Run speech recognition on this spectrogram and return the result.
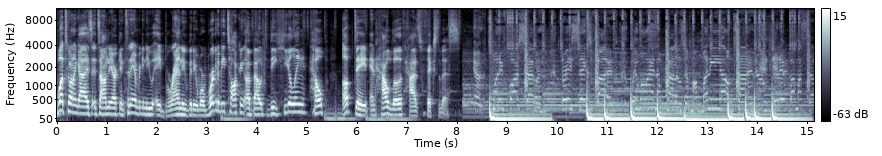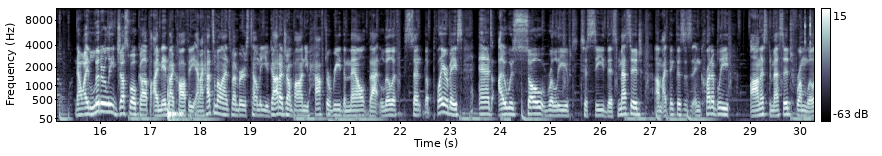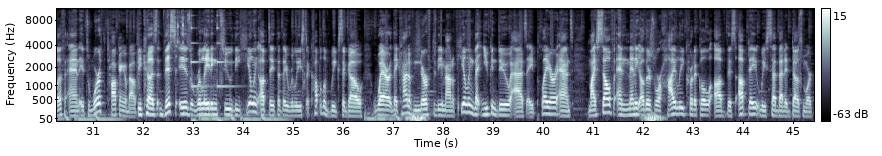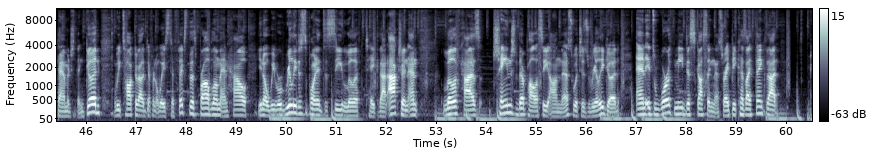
what's going on guys? It's omniarch and today i'm bringing you a brand new video where we're going to be talking about the healing help update and how lilith has fixed this. Yeah, 24 7 365 we won't have no problems if my money on time. Did it by myself. Now I literally just woke up I made my coffee and I had some alliance members tell me you gotta jump on you have to read the mail that Lilith sent the player base and I was so relieved to see this message. Um, I think this is incredibly honest message from Lilith and it's worth talking about because this is relating to the healing update that they released a couple of weeks ago where they kind of nerfed the amount of healing that you can do as a player and myself and many others were highly critical of this update. We said that it does more damage than good. We talked about different ways to fix this problem and how you know we were really disappointed to see Lilith take that action and Lilith has changed their policy on this which is really good and it's worth me discussing this right? Because I think that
